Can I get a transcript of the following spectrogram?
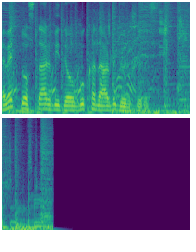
Evet dostlar video bu kadardı görüşürüz.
